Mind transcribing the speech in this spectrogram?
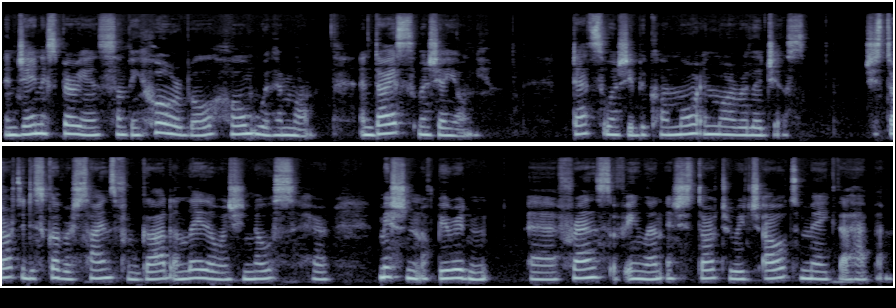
and Jane experiences something horrible home with her mom and dies when she is young. That's when she becomes more and more religious. She starts to discover signs from God, and later, when she knows her mission of bereaving uh, friends of England, and she starts to reach out to make that happen.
